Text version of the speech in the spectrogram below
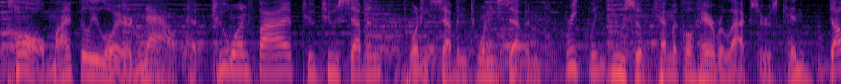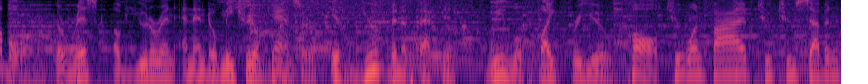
call My Philly Lawyer now at 215 227 2727. Frequent use of chemical hair relaxers can double the risk of uterine and endometrial cancer. If you've been affected, we will fight for you. Call 215 227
